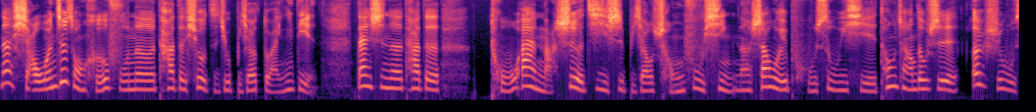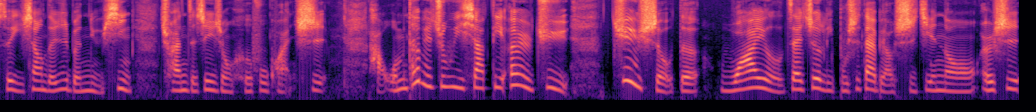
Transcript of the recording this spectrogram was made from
那小纹这种和服呢，它的袖子就比较短一点，但是呢，它的图案呐设计是比较重复性，那稍微朴素一些。通常都是二十五岁以上的日本女性穿着这种和服款式。好，我们特别注意一下第二句句首的。While 在这里不是代表时间哦，而是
